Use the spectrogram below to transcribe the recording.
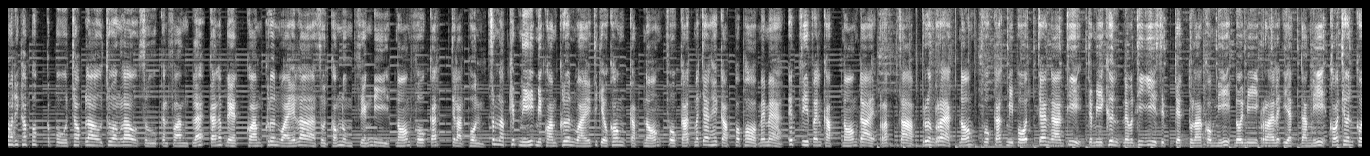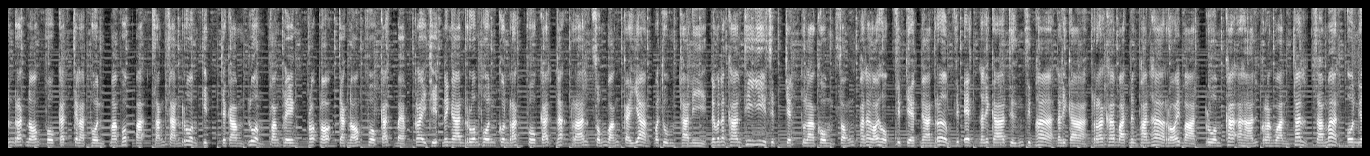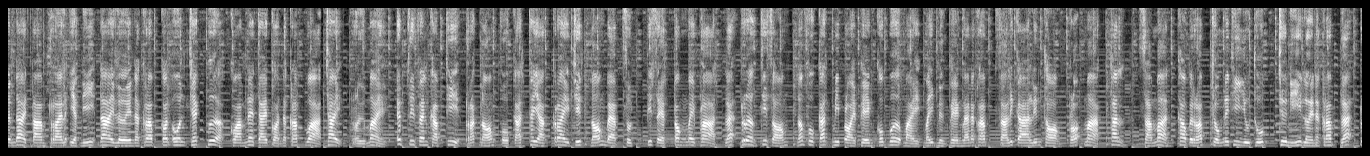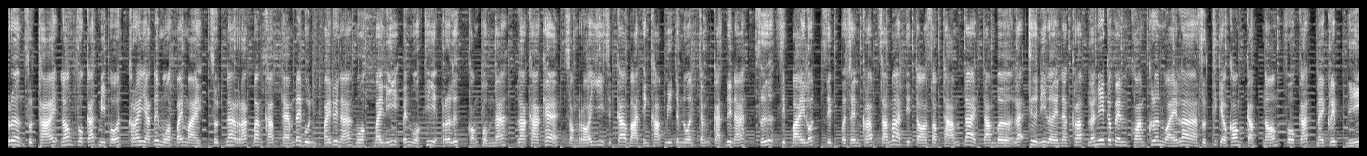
สวัสดีครับพบกับปู่ชอบเล่าช่วงเล่าสู่กันฟัง และการอัปเดตความเคลื่อนไหวล่าสุดของหนุ่มเสียงดีน้องโฟกัส จรัดพลสำหรับคลิปนี้มีความเคลื่อนไหวที่เกี่ยวข้องกับน้องโฟกัส มาแจ้งให้กับพ่อพ่อแม่แม่ FC แฟนคลับน้องได้รับทราบ เรื่องแรกน้องโฟกัสมีโพสต์ แจ้งงานที่จะมีขึ้นในวันที่ 27 ตุลาคมนี้ โดยมีรายละเอียดดังนี้ ขอเชิญคนรักน้องโฟกัสจรัดพล มาพบปะสังสรรค์ร่วมกิจกรรม ร่วมฟังเพลง เพราะๆจากน้องโฟกัสแบบใกล้ชิดในงานรวมพลคนรักโฟกัสณร้านสมหวังไก่ย่างปทุมธานี ในวันอังคารที่ 27 ตุลาคม 2567 งานเริ่ม 11 นาฬิกาถึง 15 นาฬิการาคาบัตร 1,500 บาท รวมค่าอาหารกลางวัน ท่านสามารถโอนเงินได้ตามรายละเอียดนี้ได้เลยนะครับ ก่อนโอนเช็คเพื่อความแน่ใจก่อนนะครับว่าใช่หรือไม่ FC แฟนคลับที่รักน้องโฟกัสถ้าอยากใกล้ชิดน้องแบบสุดพิเศษต้องไม่พลาด และเรื่องที่ 2 น้องโฟกัสมีปล่อยเพลงคบเวอร์ใหม่มาอีกหนึ่งเพลงแล้วนะครับ สาลิกาลิ้นทอง เพราะมากท่านสามารถเข้าไปรับชมได้ที่ YouTube ชื่อนี้เลยนะครับ และเรื่องสุดท้ายน้องโฟกัสมีโพสต์ ใครอยากได้หมวกใบใหม่ สุดน่ารักบ้างครับ แถมได้บุญไปด้วยนะ หมวกใบนี้เป็นหมวกที่ระลึกของผมนะ ราคาแค่ 229 บาทเองครับ มีจำนวนจำกัดด้วยนะ ซื้อ 10 ใบลด 10%ครับ สามารถติดต่อสอบถามได้ตามเบอร์และชื่อนี้เลยนะครับ และนี่ก็เป็นความเคลื่อนไหวล่าสุดที่เกี่ยวข้องกับน้องโฟกัสในคลิปนี้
